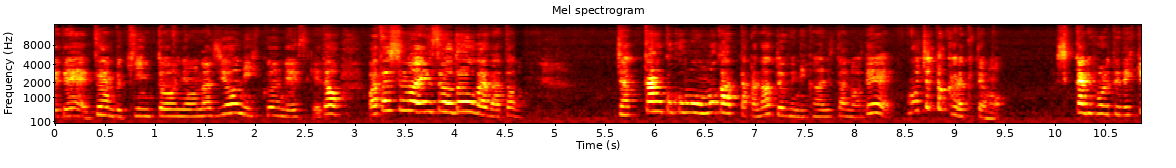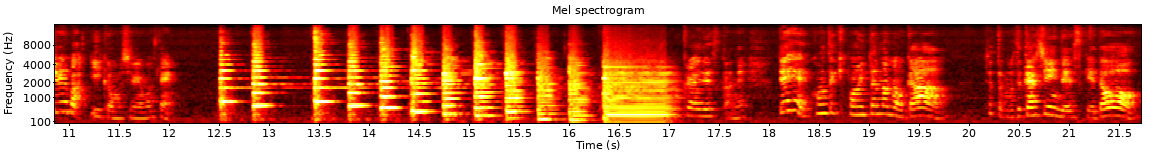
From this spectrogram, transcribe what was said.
手で全部均等に同じように弾くんですけど私の演奏動画だと若干ここも重かったかなというふうに感じたのでもうちょっと軽くてもしっかりフォルテできればいいかもしれません。くらいですかねでこの時ポイントなのがちょっと難しいんですけど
